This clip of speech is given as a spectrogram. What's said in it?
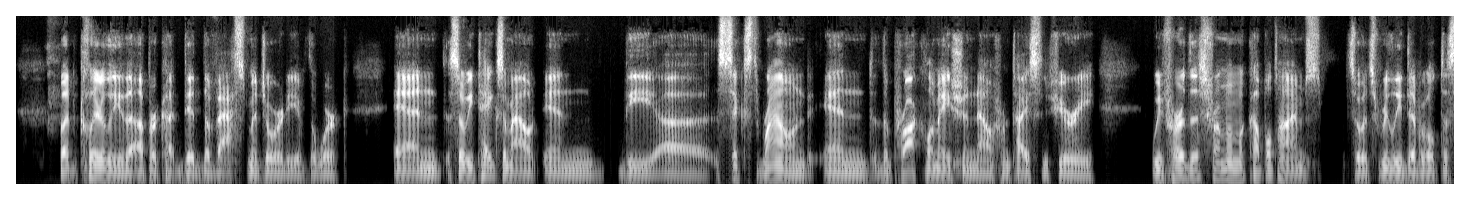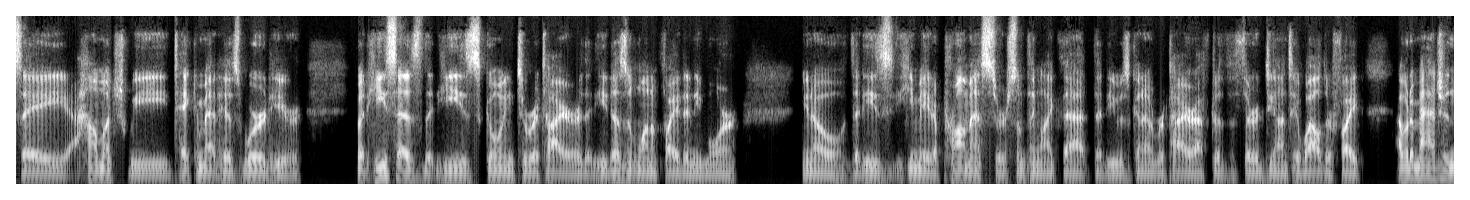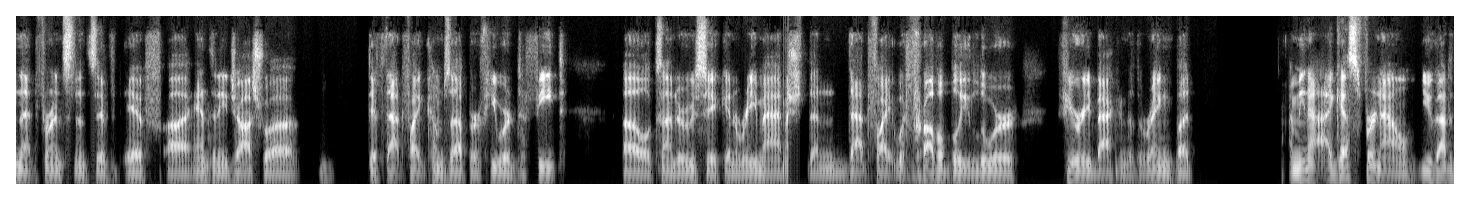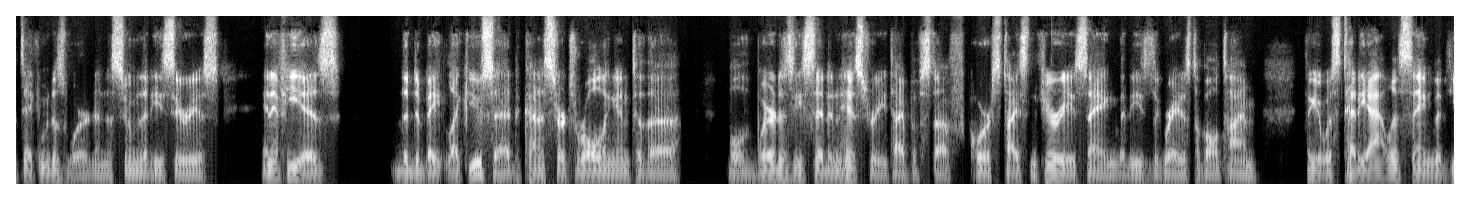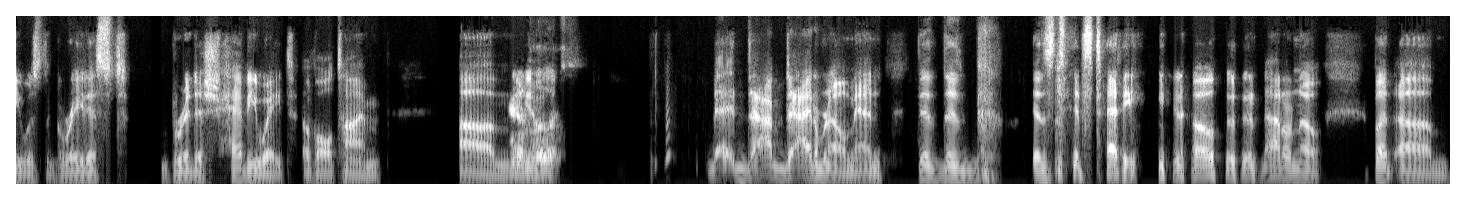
but clearly the uppercut did the vast majority of the work and so he takes him out in the uh, sixth round and the proclamation now from tyson fury we've heard this from him a couple times so it's really difficult to say how much we take him at his word here but he says that he's going to retire that he doesn't want to fight anymore you know that he's he made a promise or something like that that he was going to retire after the third Deontay Wilder fight. I would imagine that, for instance, if if uh, Anthony Joshua if that fight comes up, or if he were to defeat uh, Alexander Usyk in a rematch, then that fight would probably lure Fury back into the ring. But I mean, I guess for now, you got to take him at his word and assume that he's serious. And if he is, the debate, like you said, kind of starts rolling into the well, where does he sit in history type of stuff. Of course, Tyson Fury is saying that he's the greatest of all time. I think it was Teddy Atlas saying that he was the greatest British heavyweight of all time. Um, Adam you know, Lewis. I, I don't know, man. The the is it's Teddy, you know. I don't know, but um,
